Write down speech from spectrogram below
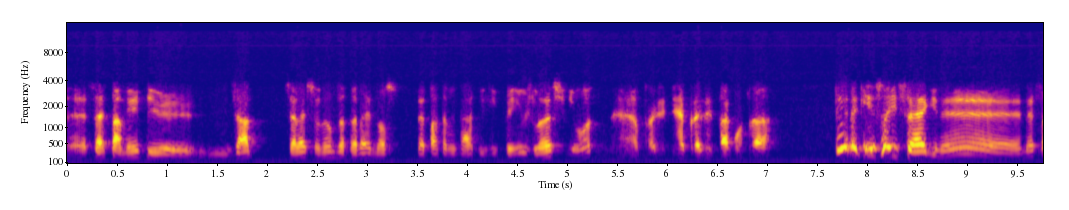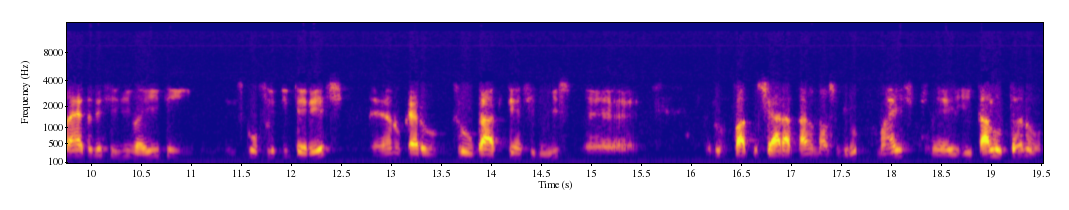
É, certamente já selecionamos através do nosso departamento de desempenho os lances de ontem, né, para a gente representar contra. Pena que isso aí segue, né? Nessa reta decisiva aí tem esse conflito de interesses. Né, eu não quero julgar que tenha sido isso. É, do fato do Ceará estar no nosso grupo, mas eh, e está lutando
